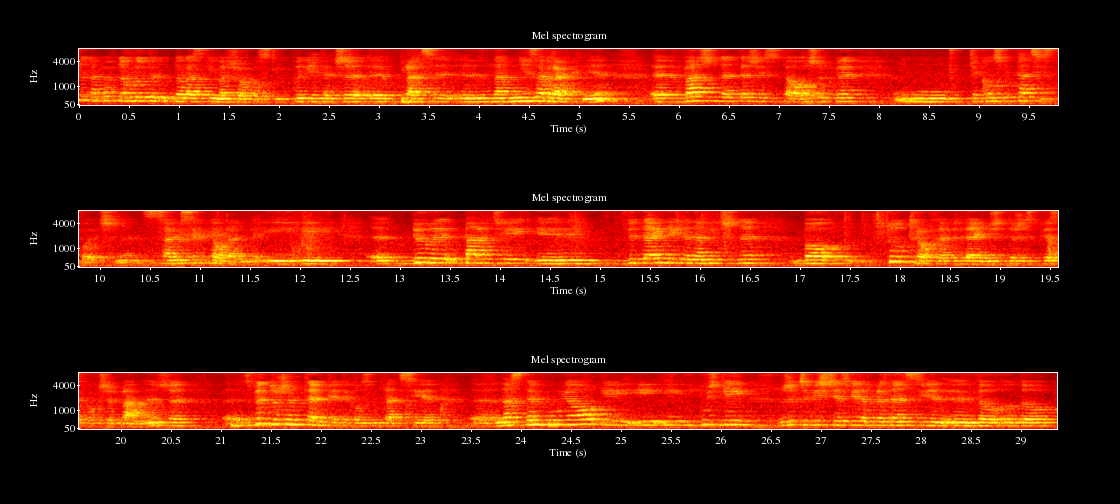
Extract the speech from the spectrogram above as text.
że na pewno w lutym do Laski Marszałkowskiej płynie, także e, pracy e, nam nie zabraknie. E, Ważne też jest to, żeby mm, te konsultacje społeczne z całym sektorem i, i e, były bardziej e, wydajne i dynamiczne, bo tu trochę wydaje mi się też jest pies pogrzebany, że w zbyt dużym tempie te konsultacje e, następują i, i, i później rzeczywiście jest wiele pretensji e, do, do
